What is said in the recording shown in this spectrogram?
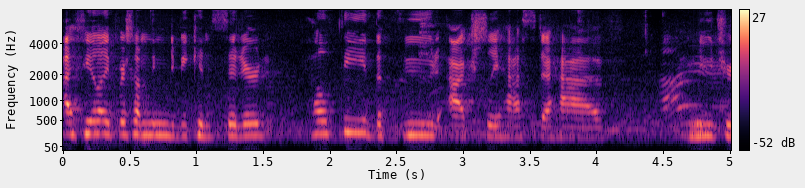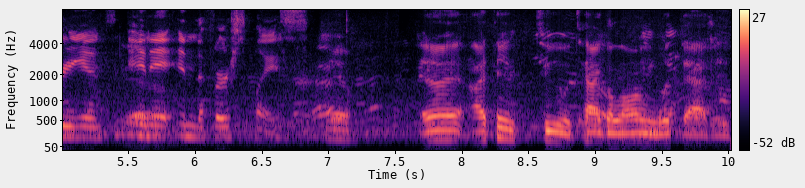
i feel like for something to be considered healthy the food actually has to have nutrients in it in the first place Yeah. And I, I think to tag along with that is,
